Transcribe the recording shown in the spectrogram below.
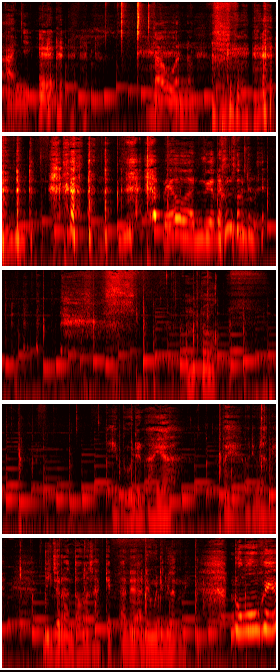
Anjing. tahuan dong Bewan sekarang Untuk ibu dan ayah apa ya mau dibilang ya? Jujur rantau mah sakit. Ada ada yang mau dibilang nih. Dong ya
